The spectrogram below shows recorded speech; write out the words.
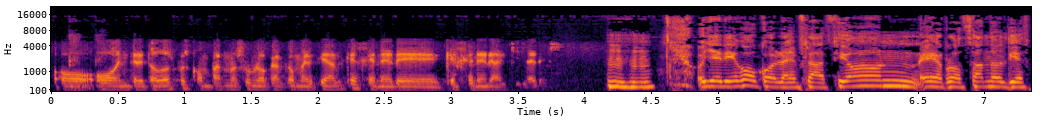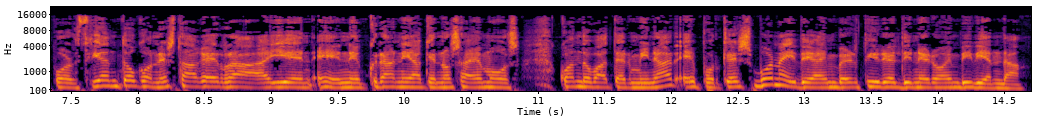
o, entre todos pues comprarnos un local comercial que genere que genere alquileres. Oye, Diego, con la inflación eh, rozando el 10%, con esta guerra ahí en, Ucrania que no sabemos cuándo va a terminar, eh, ¿por qué es buena idea invertir el dinero en vivienda?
